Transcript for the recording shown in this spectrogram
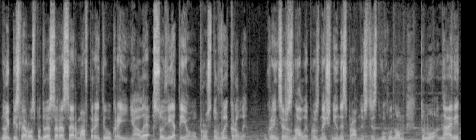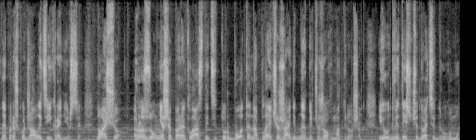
Ну і після розпаду СРСР мав перейти Україні, але совєти його просто викрали. Українці ж знали про значні несправності з двигуном, тому навіть не перешкоджали цій крадіжці. Ну а що? Розумніше перекласти ці турботи на плечі жадібних до чужого матрьошок. І у 2022-му,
